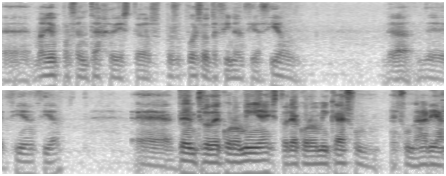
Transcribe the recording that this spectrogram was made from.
eh, mayor porcentaje de estos presupuestos de financiación de, ciencia. Eh, dentro de economía, historia económica es un, es un área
